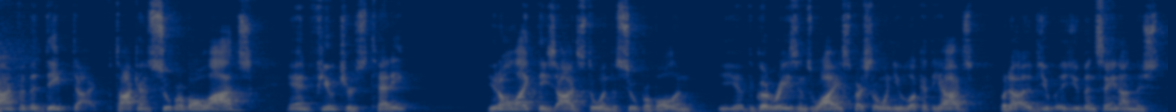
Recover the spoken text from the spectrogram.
time for the deep dive. talking Super Bowl odds and futures, Teddy. You don't like these odds to win the Super Bowl, and you have the good reasons why, especially when you look at the odds. But uh, if you you've been saying on this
